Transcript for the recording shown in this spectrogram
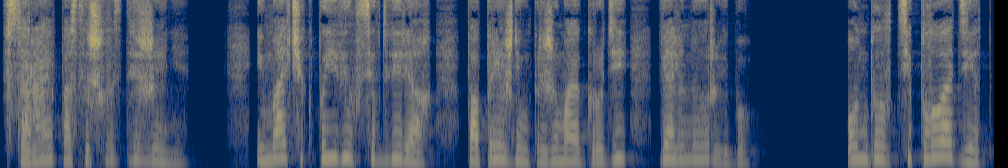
В сарае послышалось движение, и мальчик появился в дверях, по-прежнему прижимая к груди вяленую рыбу. Он был тепло одет,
